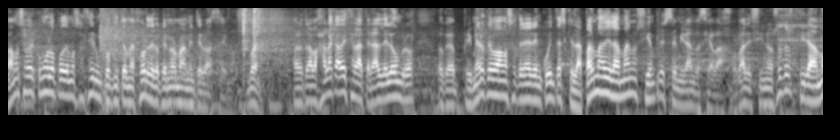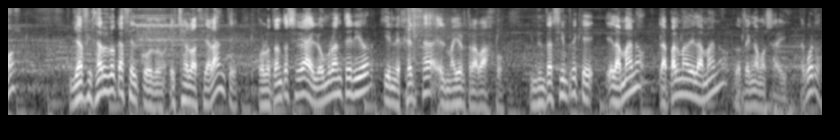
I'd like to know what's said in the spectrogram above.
vamos a ver cómo lo podemos hacer un poquito mejor de lo que normalmente lo hacemos. Bueno, para trabajar la cabeza lateral del hombro, lo que primero que vamos a tener en cuenta es que la palma de la mano siempre esté mirando hacia abajo, ¿vale? Si nosotros giramos, ya fijaros lo que hace el codo, échalo hacia adelante, por lo tanto será el hombro anterior quien ejerza el mayor trabajo. Intentar siempre que la mano, la palma de la mano, lo tengamos ahí, ¿de acuerdo?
